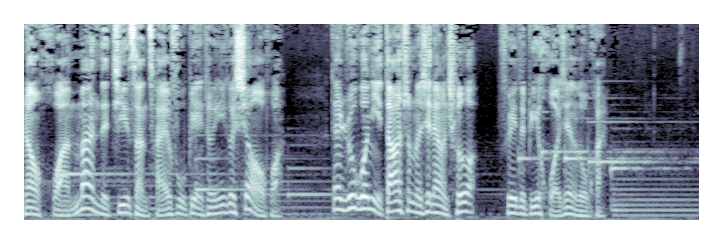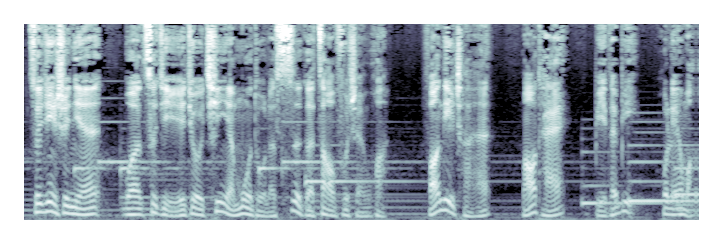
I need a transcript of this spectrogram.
让缓慢的积攒财富变成一个笑话，但如果你搭上了这辆车，飞得比火箭都快。最近十年，我自己就亲眼目睹了四个造富神话：房地产、茅台、比特币、互联网，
